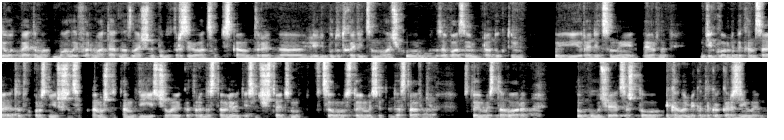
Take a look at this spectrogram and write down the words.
И вот, поэтому малые форматы однозначно будут развиваться. Дискаунтеры, э, люди будут ходить за молочком, за базовыми продуктами. Ну, и ради цены, наверное, в Викоме до конца этот вопрос не решится, потому что там, где есть человек, который доставляет, если считать ну, в целом стоимость этой доставки, стоимость товара, то получается, что экономика такой корзины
